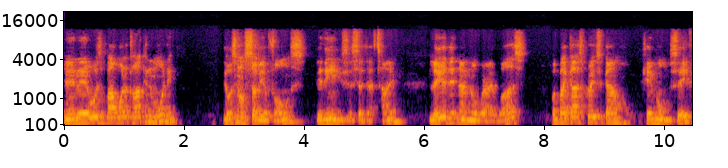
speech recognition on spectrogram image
And it was about one o'clock in the morning. There was no cellular phones. They didn't exist at that time. Leah did not know where I was. But by God's grace, I came home safe.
